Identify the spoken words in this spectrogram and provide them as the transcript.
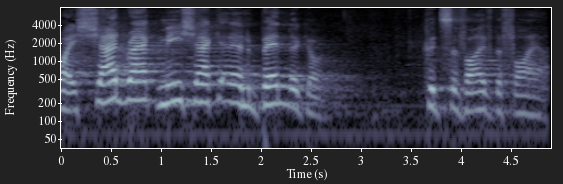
why Shadrach, Meshach, and Abednego could survive the fire.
